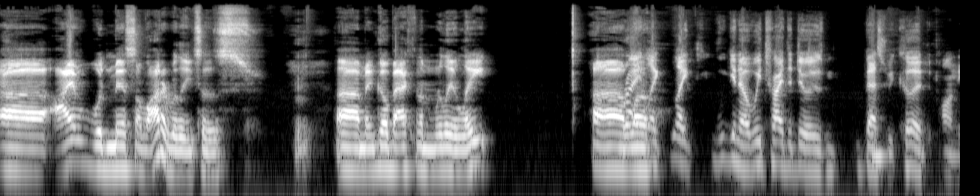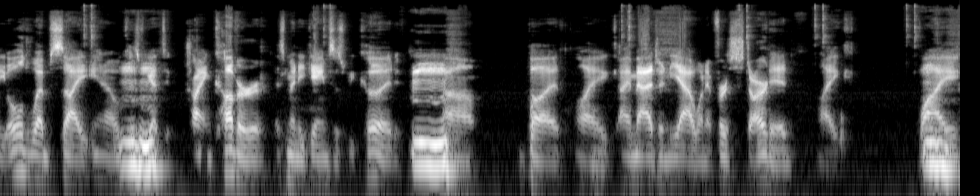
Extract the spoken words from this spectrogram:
uh, I would miss a lot of releases, um, and go back to them really late. Uh, right, well- like like you know, we tried to do as best we could on the old website, you know, because we Mhm. had to try and cover as many games as we could. mm, Um, but like, I imagine, yeah, when it first started, like, why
